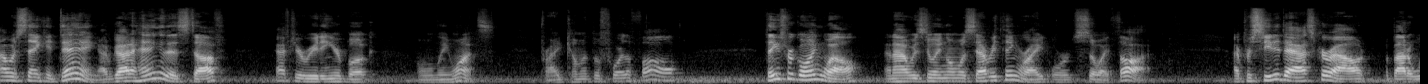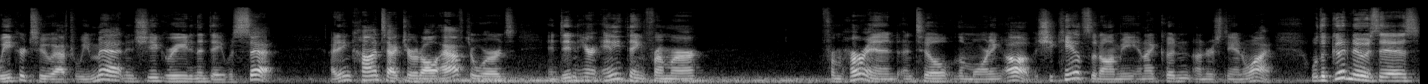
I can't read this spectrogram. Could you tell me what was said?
I was thinking, dang, I've got a hang of this stuff after reading your book only once. Pride cometh before the fall. Things were going well, and I was doing almost everything right, or so I thought. I proceeded to ask her out about a week or two after we met, and she agreed, and the date was set. I didn't contact her at all afterwards, and didn't hear anything from her from her end until the morning of. She canceled on me, and I couldn't understand why. Well, the good news is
